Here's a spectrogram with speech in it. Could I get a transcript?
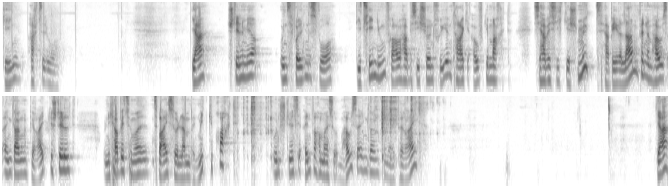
Gegen 18 Uhr. Ja, stellen wir uns Folgendes vor. Die zehn Jungfrauen haben sich schon früh am Tag aufgemacht. Sie haben sich geschmückt, haben ihre Lampen am Hauseingang bereitgestellt. Und ich habe jetzt mal zwei so Lampen mitgebracht und stelle sie einfach mal so im Hauseingang mal bereit. Ja,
